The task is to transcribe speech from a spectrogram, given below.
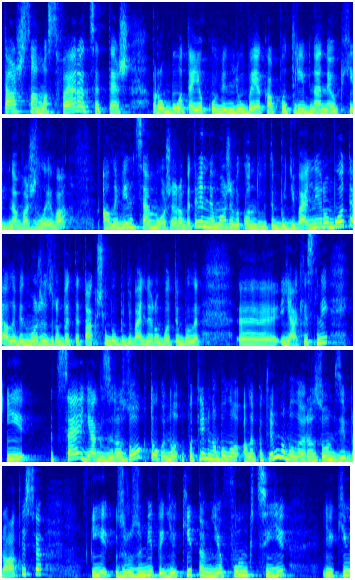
та ж сама сфера, це теж робота, яку він любить, яка потрібна, необхідна, важлива. Але він це може робити. Він не може виконувати будівельні роботи, але він може зробити так, щоб будівельні роботи були е, якісні. І це як зразок того, ну потрібно було, але потрібно було разом зібратися і зрозуміти, які там є функції, які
